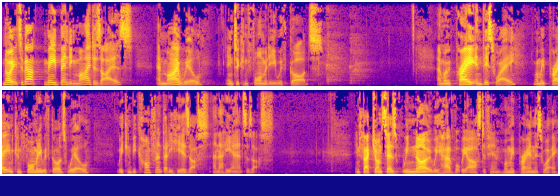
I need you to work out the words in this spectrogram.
No, it's about me bending my desires and my will into conformity with God's. And when we pray in this way, when we pray in conformity with God's will, we can be confident that He hears us and that He answers us. In fact, John says we know we have what we asked of Him when we pray in this way.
